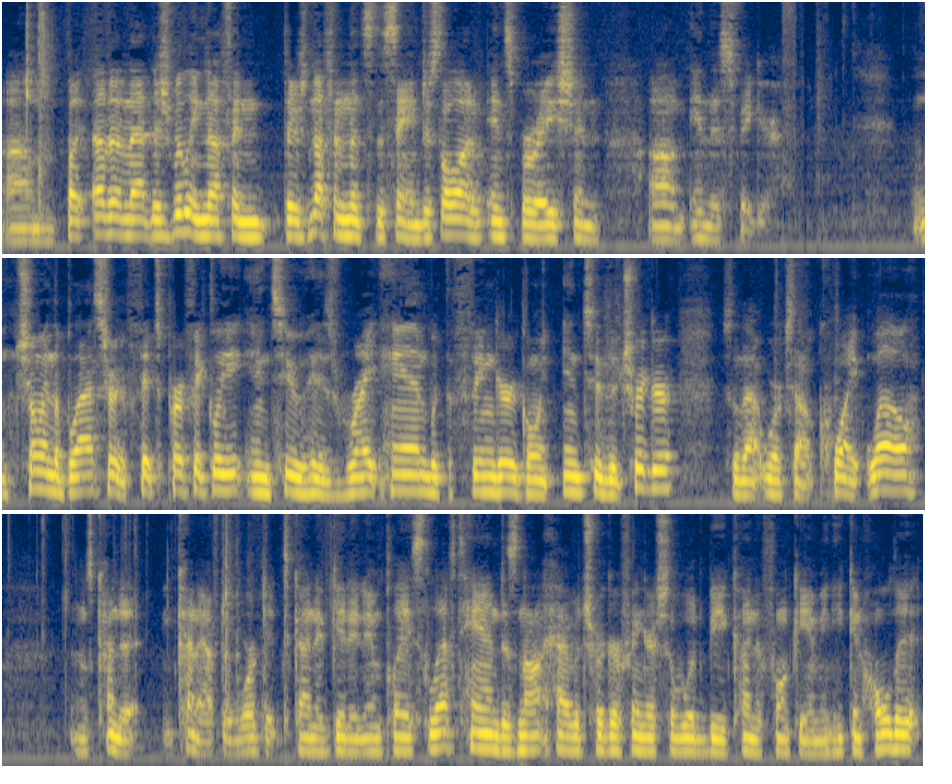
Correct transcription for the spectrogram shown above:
Um, but other than that, there's really nothing, there's nothing that's the same, just a lot of inspiration um, in this figure. Showing the blaster, it fits perfectly into his right hand with the finger going into the trigger, so that works out quite well. And it's kind of kind of have to work it to kind of get it in place. Left hand does not have a trigger finger, so would be kind of funky. I mean, he can hold it,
